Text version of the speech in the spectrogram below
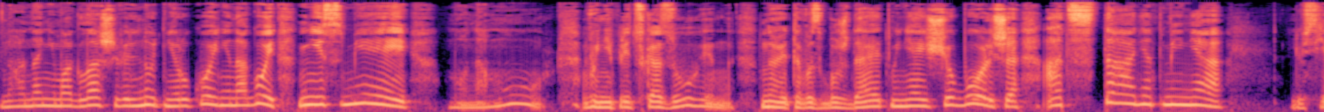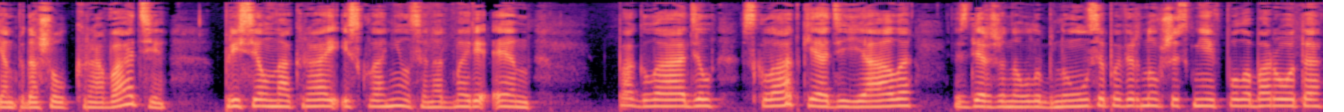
но она не могла шевельнуть ни рукой, ни ногой. «Не смей! Мон вы непредсказуемы, но это возбуждает меня еще больше. Отстань от меня!» Люсьен подошел к кровати, присел на край и склонился над Мэри Энн погладил складки одеяла, сдержанно улыбнулся, повернувшись к ней в полоборота.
